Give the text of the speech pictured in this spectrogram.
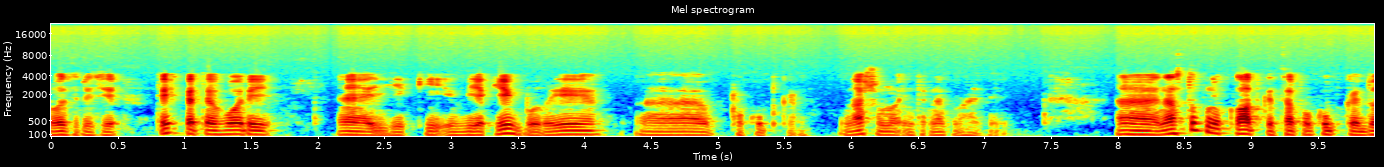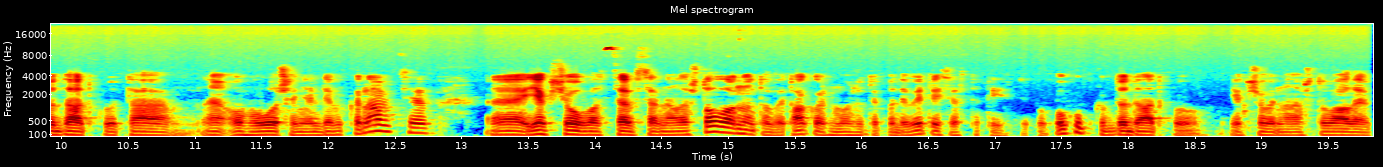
в розрізі тих категорій, е, які, в яких були е, покупки в нашому інтернет-магазині. Наступні вкладки це покупки додатку та оголошення для виконавців. Е, Якщо у вас це все налаштовано, то ви також можете подивитися статистику. Покупки в додатку, якщо ви налаштували е,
